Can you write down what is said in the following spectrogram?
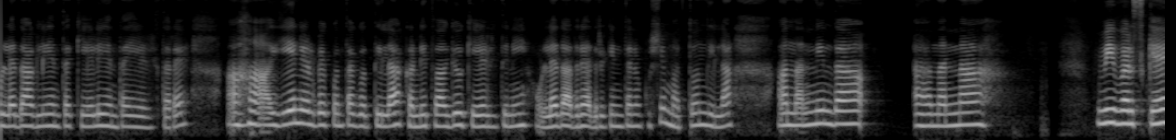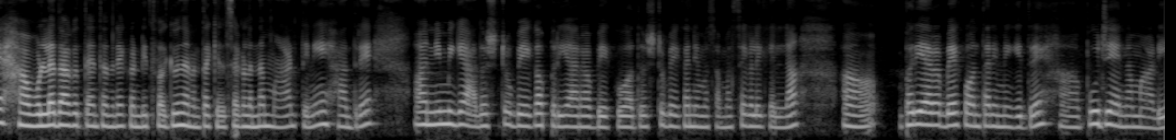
ಒಳ್ಳೆಯದಾಗಲಿ ಅಂತ ಕೇಳಿ ಅಂತ ಹೇಳ್ತಾರೆ. ಏನು ಹೇಳಬೇಕು ಅಂತ ಗೊತ್ತಿಲ್ಲ, ಖಂಡಿತವಾಗಿಯೂ ಕೇಳ್ತೀನಿ. ಒಳ್ಳೆಯದಾದರೆ ಅದಕ್ಕಿಂತಲೂ ಖುಷಿ, ಮತ್ತೊಂದಿಲ್ಲ. ನನ್ನಿಂದ ನನ್ನ ವೀವರ್ಸ್ಗೆ ಒಳ್ಳೆಯದಾಗುತ್ತೆ ಅಂತಂದರೆ ಖಂಡಿತವಾಗಿಯೂ ನಾನಂಥ ಕೆಲಸಗಳನ್ನು ಮಾಡ್ತೀನಿ. ಆದರೆ ನಿಮಗೆ ಆದಷ್ಟು ಬೇಗ ಪರಿಹಾರ ಬೇಕು, ಆದಷ್ಟು ಬೇಗ ನಿಮ್ಮ ಸಮಸ್ಯೆಗಳಿಗೆಲ್ಲ ಪರಿಹಾರ ಬೇಕು ಅಂತ ನಿಮಗಿದ್ರೆ ಪೂಜೆಯನ್ನು ಮಾಡಿ,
